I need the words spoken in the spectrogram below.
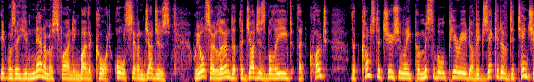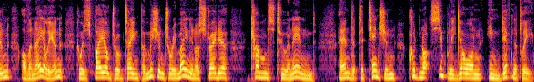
it was a unanimous finding by the court, all seven judges. We also learned that the judges believed that, quote, the constitutionally permissible period of executive detention of an alien who has failed to obtain permission to remain in Australia comes to an end, and that detention could not simply go on indefinitely.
